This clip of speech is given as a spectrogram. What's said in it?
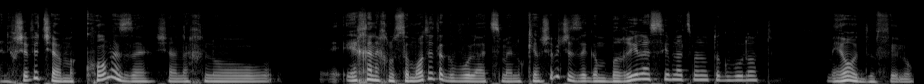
אני חושבת שהמקום הזה, שאנחנו, איך אנחנו שמות את הגבול לעצמנו, כי אני חושבת שזה גם בריא לשים לעצמנו את הגבולות. מאוד אפילו.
